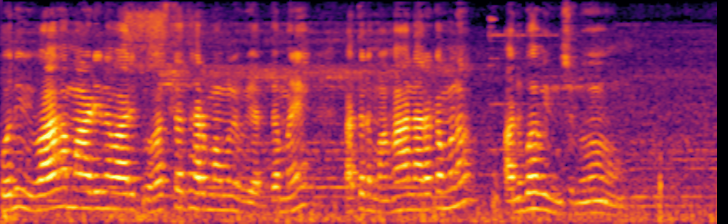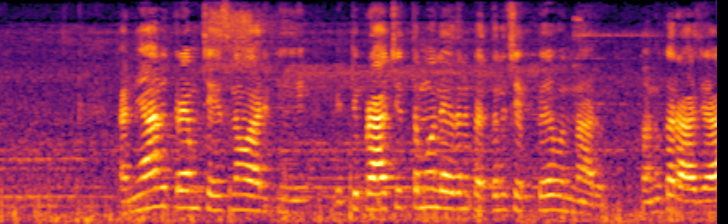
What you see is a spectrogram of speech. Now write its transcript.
కొని వివాహమాడిన వారి గృహస్థ ధర్మములు వ్యర్థమై అతడు మహానరకమును అనుభవించును. కన్యా విక్రయం చేసిన వారికి ఎట్టి ప్రాచిత్తము లేదని పెద్దలు చెప్పే ఉన్నారు. కనుక రాజా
